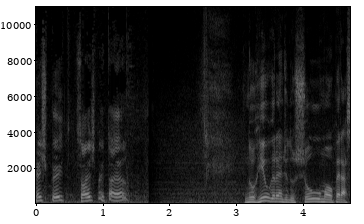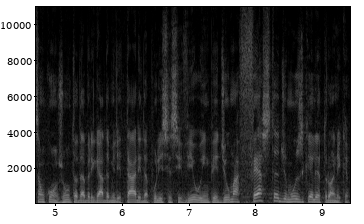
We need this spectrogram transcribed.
Respeito, só respeitar ela. No Rio Grande do Sul, uma operação conjunta da Brigada Militar e da Polícia Civil impediu uma festa de música eletrônica.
